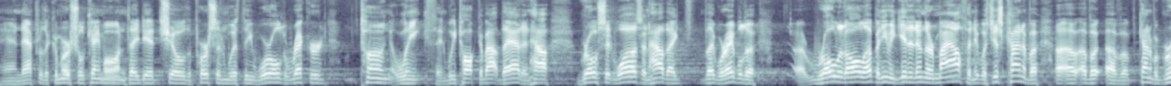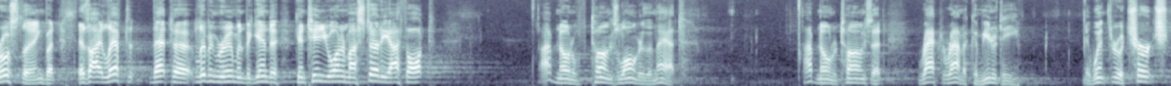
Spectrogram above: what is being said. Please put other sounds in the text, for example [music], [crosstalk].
And after the commercial came on, they did show the person with the world record tongue length. And we talked about that and how gross it was and how they, they were able to uh, roll it all up and even get it in their mouth. And it was just kind of a, of a, of a kind of a gross thing. But as I left that uh, living room and began to continue on in my study, I thought, I've known of tongues longer than that. I've known of tongues that wrapped around a community. It went through a church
